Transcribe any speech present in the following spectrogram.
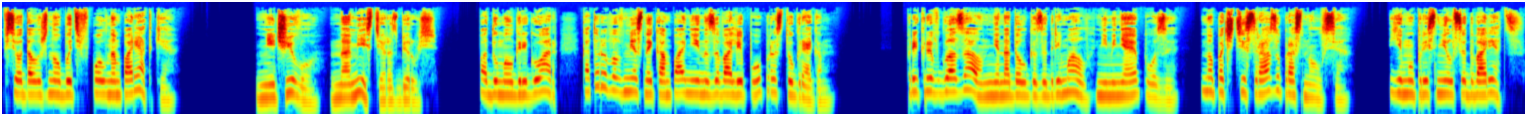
все должно быть в полном порядке. «Ничего, на месте разберусь», — подумал Григуар, которого в местной компании называли попросту Грегом. Прикрыв глаза, он ненадолго задремал, не меняя позы, но почти сразу проснулся. Ему приснился дворец,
